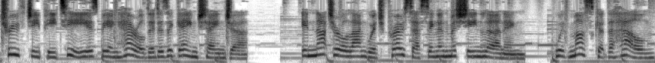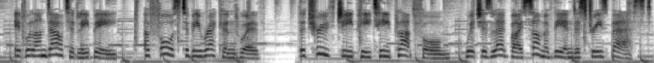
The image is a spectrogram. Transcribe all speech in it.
TruthGPT is being heralded as a game changer in natural language processing and machine learning. With Musk at the helm, it will undoubtedly be a force to be reckoned with. The Truth GPT platform, which is led by some of the industry's best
